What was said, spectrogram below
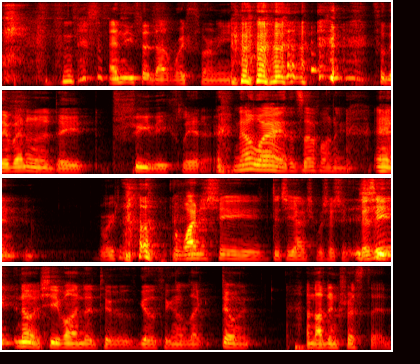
and he said that works for me. so they went on a date three weeks later, no way. That's so funny. and it worked out. But why did she? Did she actually? Was she busy? She, no, she wanted to give a signal like, "Don't, I'm not interested."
